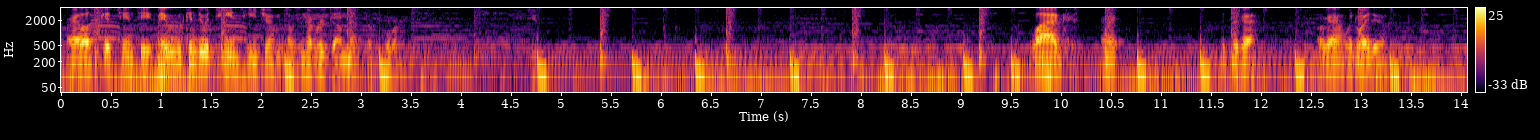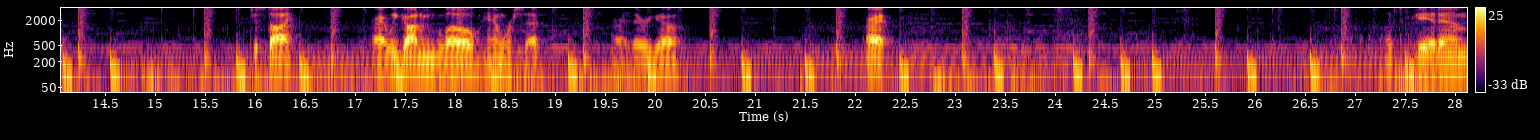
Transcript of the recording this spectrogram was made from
Alright, let's get TNT. Maybe we can do a TNT jump. I've never done that before. Lag. Alright. It's okay. Okay, what do I do? Just die. Alright, we got him low, and we're set. Alright, there we go. Alright. Let's get him.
